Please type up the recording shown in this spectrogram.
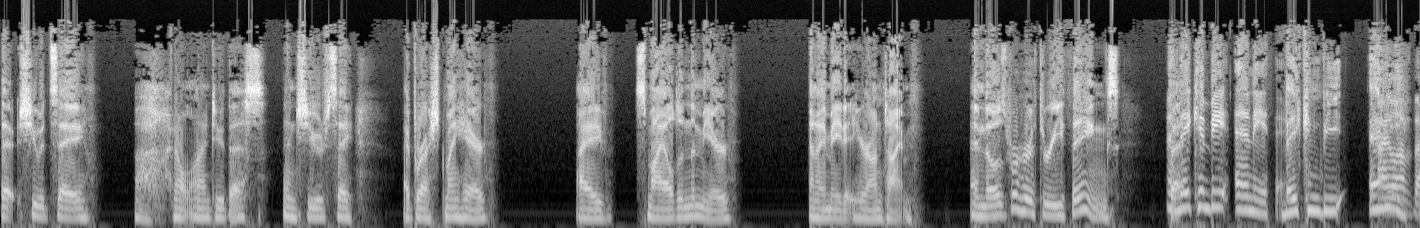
that she would say, "Ah, I don't want to do this. And she would say, I brushed my hair. I smiled in the mirror and I made it here on time. And those were her three things. And But they can be anything. they can be anything. I love that.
